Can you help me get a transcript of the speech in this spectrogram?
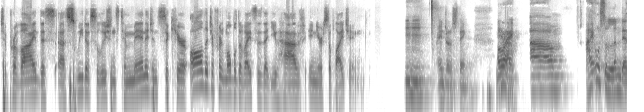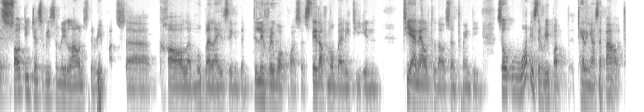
to provide this uh, suite of solutions to manage and secure all the different mobile devices that you have in your supply chain. Mm-hmm. Interesting. All yeah. right. Um, I also learned that Soti just recently launched the reports uh, called uh, Mobilizing the Delivery Workforce, State of Mobility in TNL 2020. So, what is the report telling us about?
